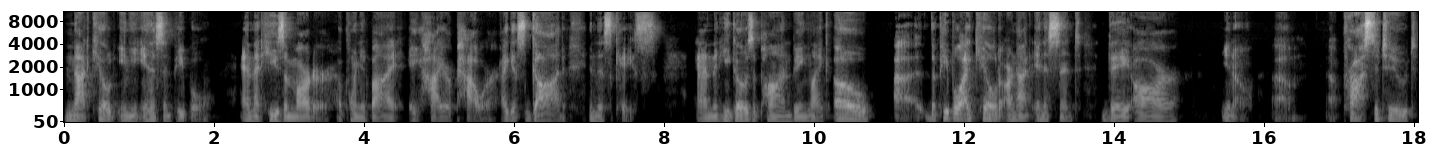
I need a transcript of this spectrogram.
not killed any innocent people and that he's a martyr appointed by a higher power, I guess God in this case. And then he goes upon being like, oh, uh, the people I killed are not innocent. They are, you know, um, a prostitute,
